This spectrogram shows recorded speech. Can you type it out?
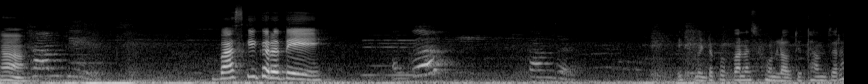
हां. बास की करत आहे एक मिनटं पप्पांनाच फोन लावते. थांब जरा?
